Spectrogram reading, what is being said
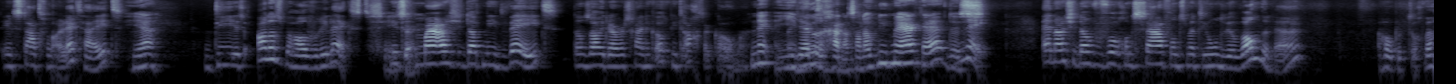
in staat van alertheid Ja, die is alles behalve relaxed. Dus- Zeker. maar als je dat niet weet, dan zou je daar waarschijnlijk ook niet achter komen. nee, en je je buren hebt- gaan het dan ook niet merken, hè? Dus Nee. En als je dan vervolgens s'avonds met die hond wil wandelen, hoop ik toch wel,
